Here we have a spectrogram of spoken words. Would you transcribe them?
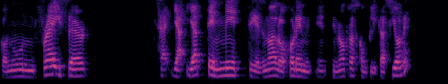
con un Fraser, o sea, ya, ya te metes, ¿no? A lo mejor en, otras complicaciones,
